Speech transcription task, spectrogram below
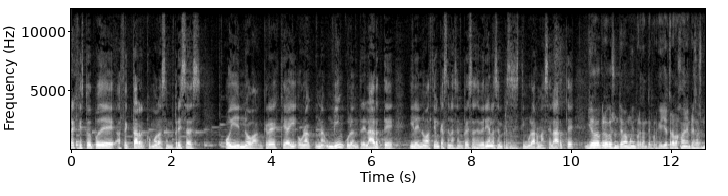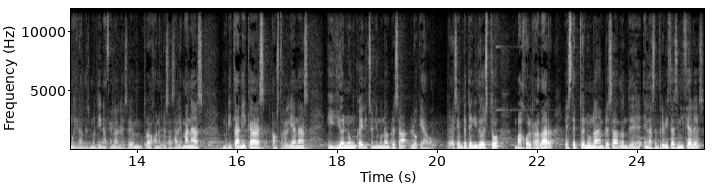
Crees que esto puede afectar cómo las empresas hoy innovan? ¿Crees que hay un vínculo entre el arte y la innovación que hacen las empresas? ¿Deberían las empresas estimular más el arte? Yo creo que es un tema muy importante porque yo he trabajado en empresas muy grandes, multinacionales. He trabajado en empresas alemanas, británicas, australianas y yo nunca he dicho en ninguna empresa lo que hago. Siempre he tenido esto bajo el radar, excepto en una empresa donde en las entrevistas iniciales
